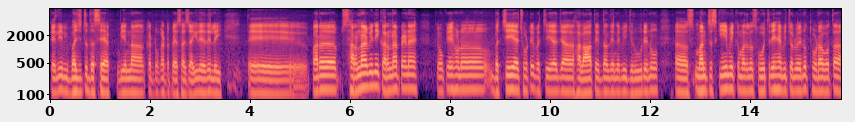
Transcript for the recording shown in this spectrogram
ਕਹਿ ਲਈਏ ਵੀ ਬਜਟ ਦੱਸਿਆ ਵੀ ਇੰਨਾ ਘੱਟੋ ਘੱਟ ਪੈਸਾ ਚਾਹੀਦਾ ਇਹਦੇ ਲਈ। ਤੇ, ਪਰ ਸਰਨਾ ਵੀ ਨਹੀਂ ਕਰਨਾ ਪੈਣਾ ਕਿਉਂਕਿ ਹੁਣ ਬੱਚੇ ਆ, ਛੋਟੇ ਬੱਚੇ ਆ, ਜਾਂ ਹਾਲਾਤ ਇਦਾਂ ਦੇ ਨੇ ਵੀ ਜ਼ਰੂਰ ਇਹਨੂੰ ਮਨ ਚ ਸਕੀਮ ਇੱਕ ਮਤਲਬ ਸੋਚ ਰਹੇ ਹਾਂ ਵੀ ਚਲੋ ਇਹਨੂੰ ਥੋੜਾ ਬਹੁਤਾ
